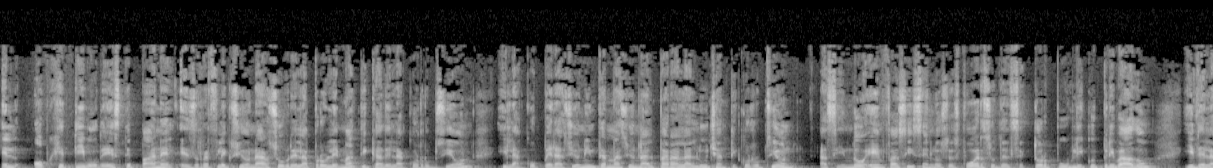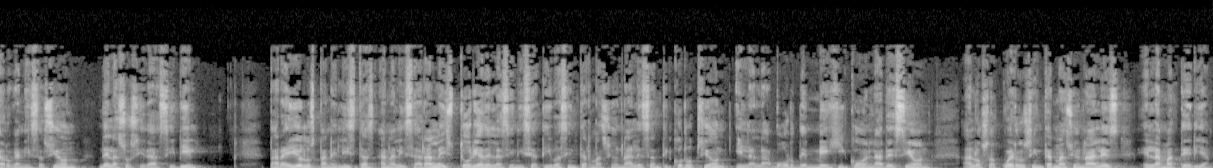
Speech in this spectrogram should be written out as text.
El objetivo de este panel es reflexionar sobre la problemática de la corrupción y la cooperación internacional para la lucha anticorrupción, haciendo énfasis en los esfuerzos del sector público y privado y de la organización de la sociedad civil. Para ello, los panelistas analizarán la historia de las iniciativas internacionales anticorrupción y la labor de México en la adhesión a los acuerdos internacionales en la materia.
